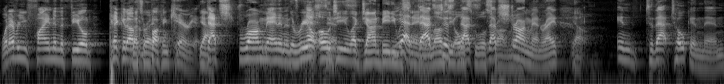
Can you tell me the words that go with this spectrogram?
whatever you find in the field, pick it up That's and right. fucking carry it. Yeah. That's strongman in The real essence. OG, like John Beatty was yeah, saying, that's just the old that's that's strongman. strongman, right? Yeah. And to that token, then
